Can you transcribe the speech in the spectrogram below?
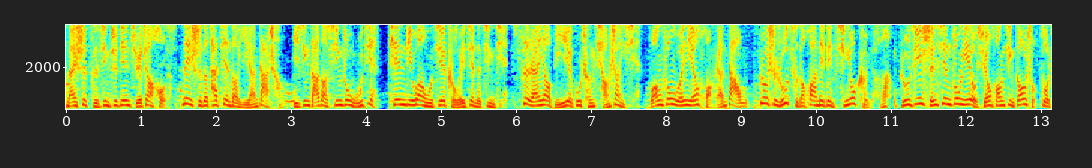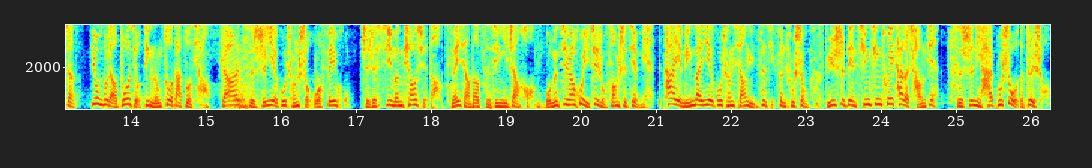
乃是紫禁之巅决战后的。那时的他剑道已然大成，已经达到心中无剑，天地万物皆可为剑的境界，自然要比叶孤城强上一些。王峰闻言恍然大悟，若是如此的话，那便情有可原了。如今神仙宗也有玄黄境高手坐镇，用不了多久定能做大做强。然而此时叶孤城手握飞鸿，指着西门飘雪道：“没想到紫金一战后，我们竟然会以这种方式见面。”他也明白叶孤城想与自己分出胜负，于是便轻轻推开了长剑。此时你还不是我的对手，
